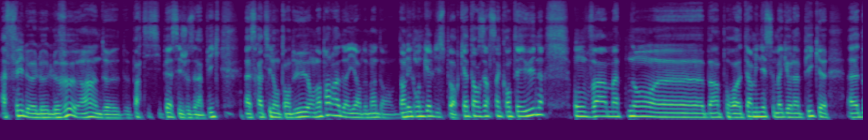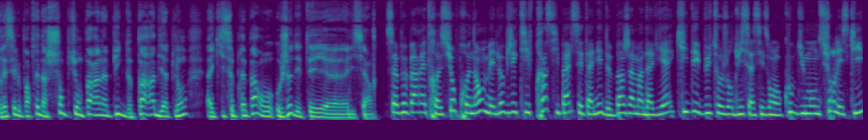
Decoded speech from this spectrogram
a fait le, le, le vœu hein, de, de participer à ces Jeux Olympiques. Euh, Sera-t-il entendu? On en parlera d'ailleurs demain dans, dans les grandes gueules du sport. 14h51. On va maintenant, euh, ben, pour terminer ce mag olympique, euh, dresser le portrait d'un champion paralympique de parabiathlon euh, qui se prépare aux, aux Jeux d'été, euh, Alicia. Ça peut paraître surprenant, mais l'objectif principal cette année de Benjamin Davier, qui débute aujourd'hui sa saison en Coupe du Monde sur les skis,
